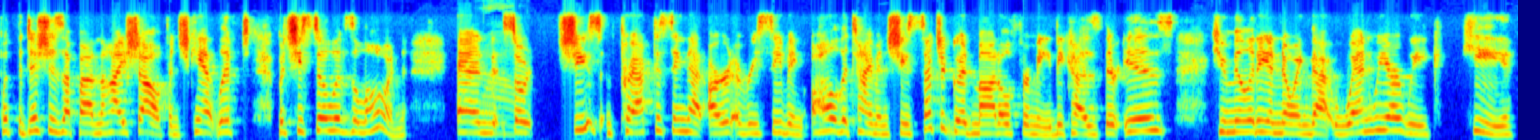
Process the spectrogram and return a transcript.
put the dishes up on the high shelf and she can't lift, but she still lives alone. And Wow. so she's practicing that art of receiving all the time. And she's such a good model for me because there is humility in knowing that when we are weak, He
